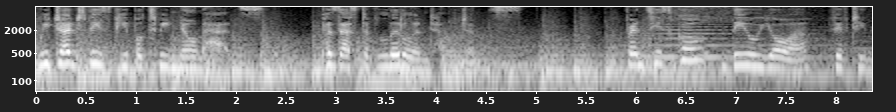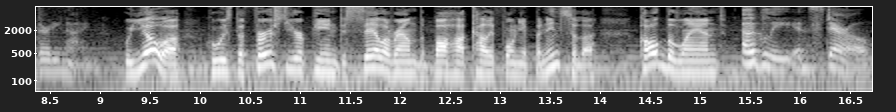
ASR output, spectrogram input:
We judge these people to be nomads, possessed of little intelligence. Francisco de Ulloa, 1539. Ulloa, who was the first European to sail around the Baja California Peninsula, called the land ugly and sterile,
